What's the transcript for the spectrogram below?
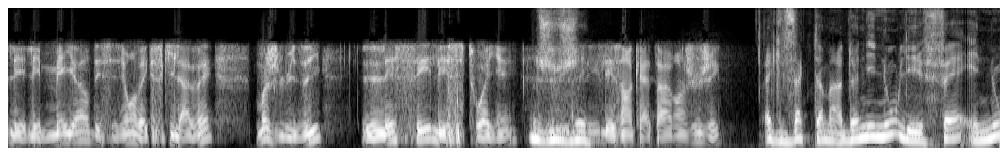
les, les meilleures décisions avec ce qu'il avait, moi, je lui dis, laissez les citoyens juger, les enquêteurs en juger. Exactement. Donnez-nous les faits et nous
